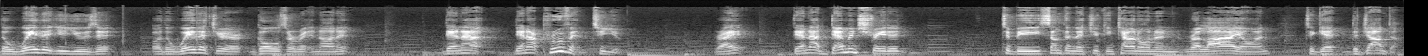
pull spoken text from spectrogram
The way that you use it or the way that your goals are written on it, they're not they're not proven to you, right? They're not demonstrated to be something that you can count on and rely on to get the job done.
